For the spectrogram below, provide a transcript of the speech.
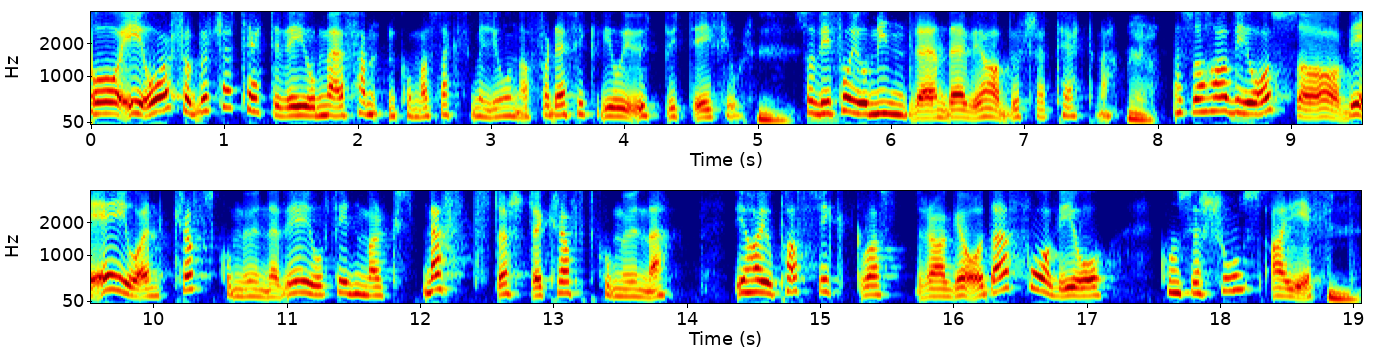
og i år så budsjetterte vi jo med 15,6 millioner, for det fikk vi jo i utbytte i fjor. Mm. Så vi får jo mindre enn det vi har budsjettert med. Ja. Men så har vi jo også Vi er jo en kraftkommune. Vi er jo Finnmarks nest største kraftkommune. Vi har jo Pasvikvassdraget, og der får vi jo konsesjonsavgift. Mm.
